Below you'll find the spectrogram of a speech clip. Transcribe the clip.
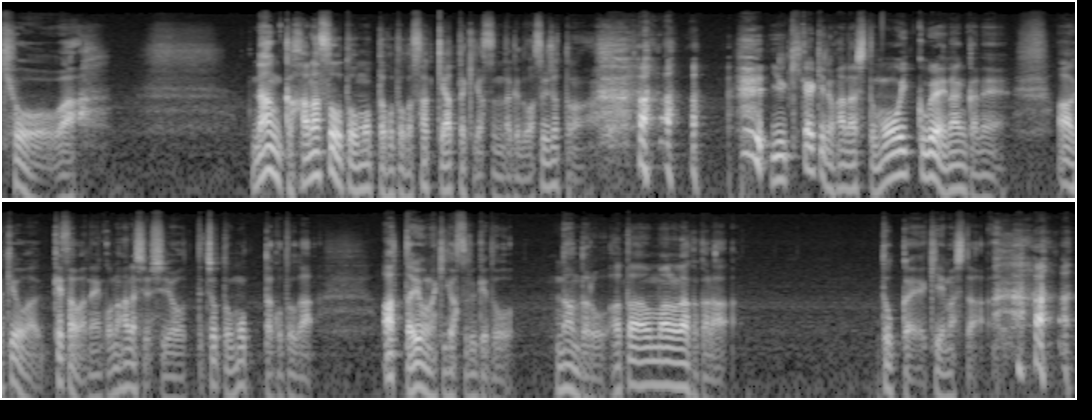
今日はなんか話そうと思ったことがさっきあった気がするんだけど忘れちゃったな。雪かきの話ともう一個ぐらいなんかねああ今日は今朝はねこの話をしようってちょっと思ったことがあったような気がするけどなんだろう頭の中からどっかへ消えました。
